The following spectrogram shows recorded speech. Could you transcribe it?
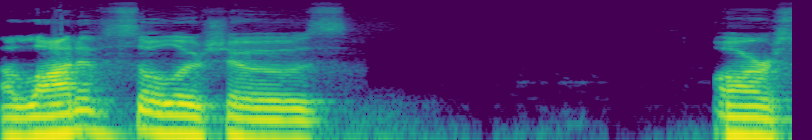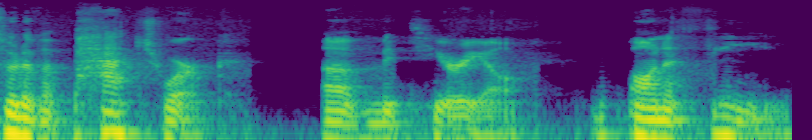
a lot of solo shows are sort of a patchwork of material on a theme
